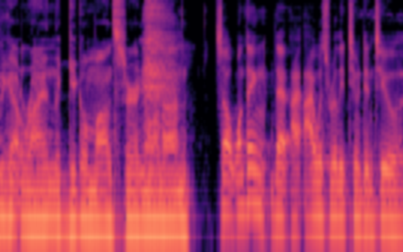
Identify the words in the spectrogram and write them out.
we got Ryan the giggle monster going on. So one thing that I, I was really tuned into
